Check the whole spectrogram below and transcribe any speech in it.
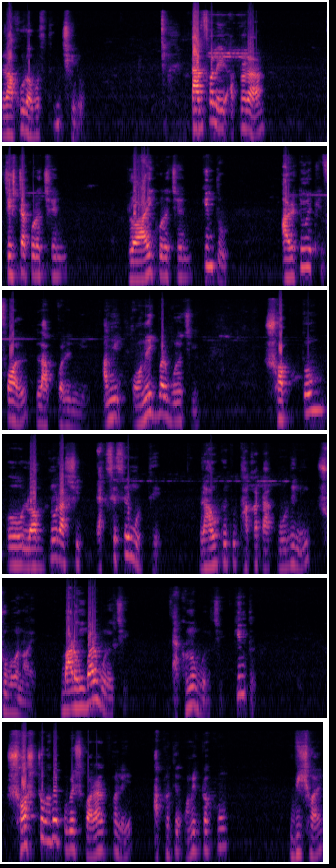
রাহুর অবস্থান ছিল। তার ফলে আপনারা চেষ্টা করেছেন, লড়াই করেছেন, কিন্তু আলটিমেটলি ফল লাভ করেননি। আমি অনেকবার বলেছি, সপ্তম ও লগ্ন রাশির অ্যাক্সেসের মধ্যে রাহু কেতু থাকাটা কোনোদিনই শুভ নয়। বারংবার বলেছি, এখনও বলছি। কিন্তু ষষ্ঠভাবে প্রবেশ করার ফলে আপনাদের অনেক রকম বিষয়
